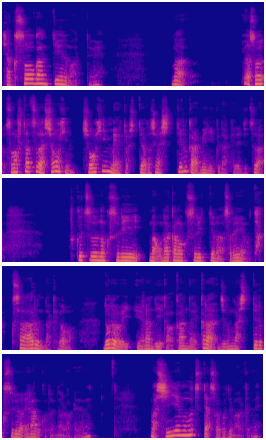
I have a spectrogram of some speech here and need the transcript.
百草ガンっていうのもあってね。まあ、そその二つは商品、商品名として私が知ってるから目に行くだけで、実は、腹痛の薬、まあお腹の薬っていうのはそれ以外もたくさんあるんだけど、どれを選んでいいかわかんないから自分が知ってる薬を選ぶことになるわけだよね。まあ CM 打つってはそういうことでもあるけどね。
